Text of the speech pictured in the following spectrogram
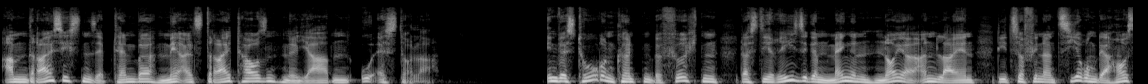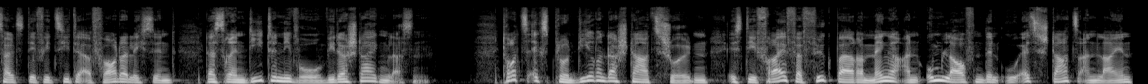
am 30. September mehr als 3000 Milliarden US-Dollar. Investoren könnten befürchten, dass die riesigen Mengen neuer Anleihen, die zur Finanzierung der Haushaltsdefizite erforderlich sind, das Renditeniveau wieder steigen lassen. Trotz explodierender Staatsschulden ist die frei verfügbare Menge an umlaufenden US-Staatsanleihen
